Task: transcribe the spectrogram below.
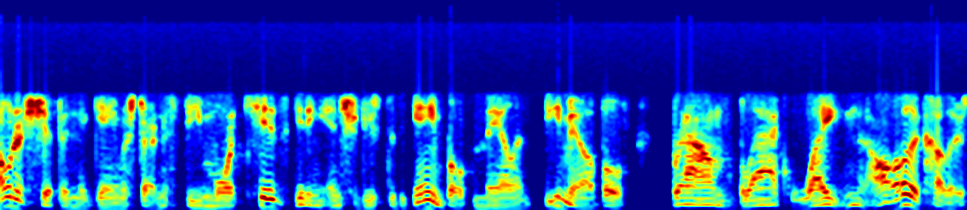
ownership in the game. We're starting to see more kids getting introduced to the game, both male and female, both brown, black, white, and all other colors.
